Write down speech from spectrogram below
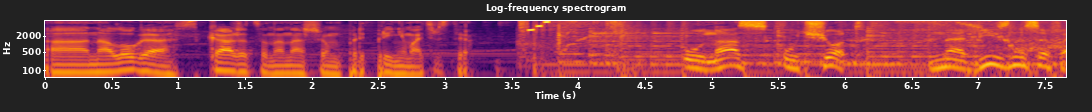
налога скажется на нашем предпринимательстве. У нас учет на бизнес ФМ.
